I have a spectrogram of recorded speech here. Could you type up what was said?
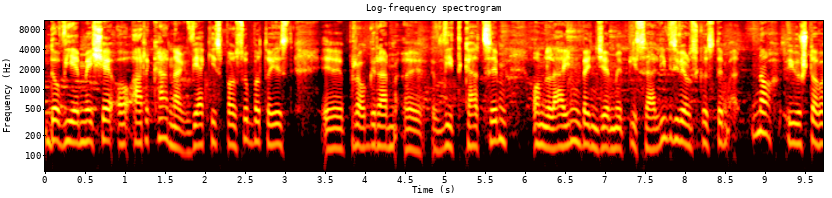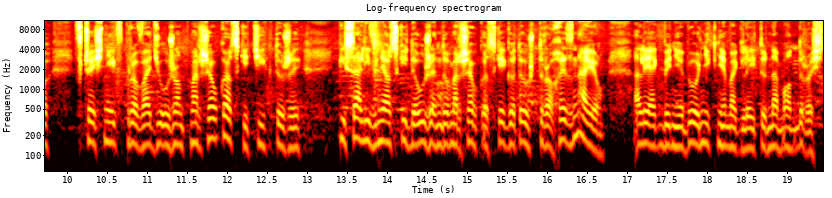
dowiemy się o arkanach, w jaki sposób, bo to jest e, program e, Witkacym online będziemy pisali. W związku z tym, no już to wcześniej wprowadził Urząd Marszałkowski. Ci, którzy pisali wnioski do Urzędu Marszałkowskiego, to już trochę znają, ale jakby nie było, nikt nie ma glejtu na mądrość.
